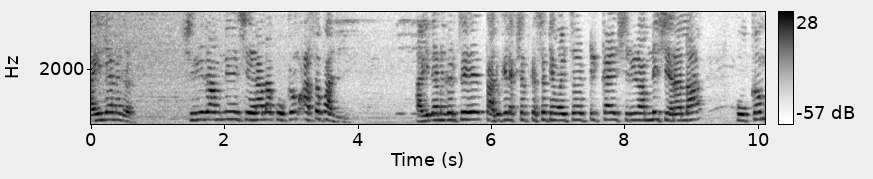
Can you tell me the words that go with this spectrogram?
अहिल्यानगर. श्रीरामने शहराला कोकम असं पाजली. अहिल्यानगरचे तालुके लक्षात कसं ठेवायचं? ट्रिक काय? श्रीरामने शहराला कोकम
